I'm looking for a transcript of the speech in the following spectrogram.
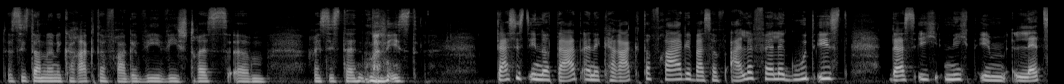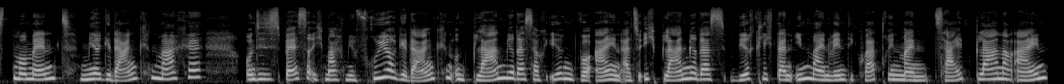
Das ist dann eine Charakterfrage, wie, wie stressresistent man ist. Das ist in der Tat eine Charakterfrage. Was auf alle Fälle gut ist, dass ich nicht im letzten Moment mir Gedanken mache. Und es ist besser, ich mache mir früher Gedanken und plane mir das auch irgendwo ein. Also ich plane mir das wirklich dann in mein 24, in meinen Zeitplaner ein,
